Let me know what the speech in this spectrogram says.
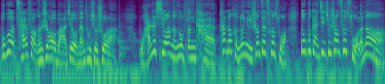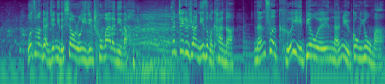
不过采访的时候吧，就有男同学说了，我还是希望能够分开。看到很多女生在厕所都不敢进去上厕所了呢。我怎么感觉你的笑容已经出卖了你呢？那这个事儿你怎么看呢？男厕可以变为男女共用吗？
